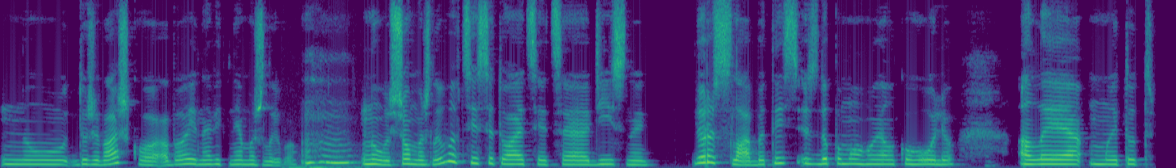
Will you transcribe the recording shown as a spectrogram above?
ну, дуже важко або і навіть неможливо. Угу. Ну, що можливо в цій ситуації, це дійсно розслабитись з допомогою алкоголю. Але ми тут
